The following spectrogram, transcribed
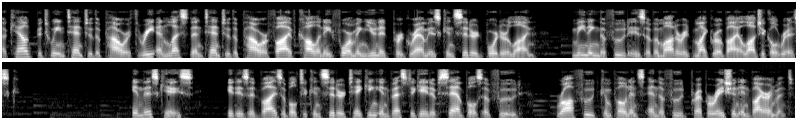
A count between 10 to the power 3 and less than 10 to the power 5 colony forming unit per gram is considered borderline, meaning the food is of a moderate microbiological risk. In this case, it is advisable to consider taking investigative samples of food, raw food components and the food preparation environment.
